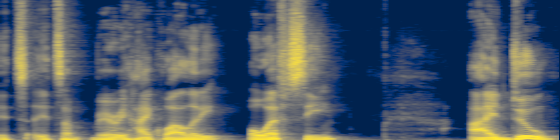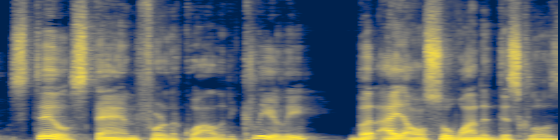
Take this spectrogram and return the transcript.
It's it's a very high quality OFC. I do still stand for the quality clearly, but I also want to disclose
